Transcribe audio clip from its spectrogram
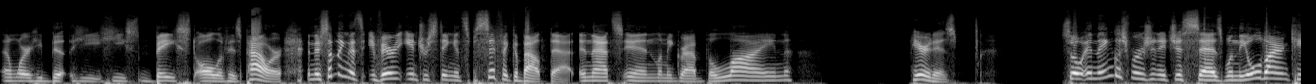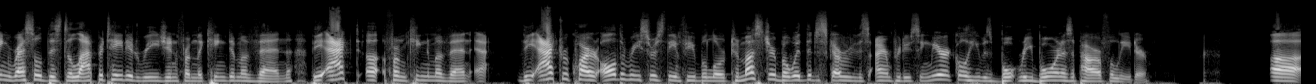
and where he bu- he he based all of his power. And there's something that's very interesting and specific about that, and that's in let me grab the line. Here it is. So in the English version, it just says, "When the old Iron King wrestled this dilapidated region from the Kingdom of Ven, the act uh, from Kingdom of Ven." Uh, the act required all the resources the enfeebled lord could muster, but with the discovery of this iron-producing miracle, he was bo- reborn as a powerful leader. Uh,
